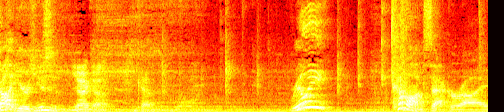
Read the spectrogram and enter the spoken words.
Got yours. Use it. Yeah, I got it. Okay. Really? Come on, Sakurai.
